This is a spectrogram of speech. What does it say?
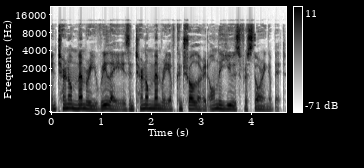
Internal memory relay is internal memory of controller it only used for storing a bit.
